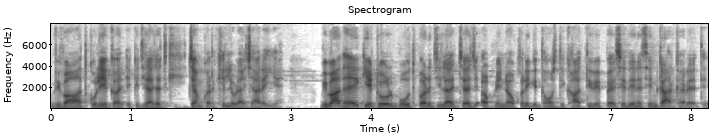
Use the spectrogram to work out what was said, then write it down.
विवाद को लेकर एक जिला जज की जमकर खिल्ली उड़ाई जा रही है। विवाद है कि ये टोल बूथ पर जिला जज अपनी नौकरी की धौंस दिखाते हुए पैसे देने से इनकार कर रहे थे।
